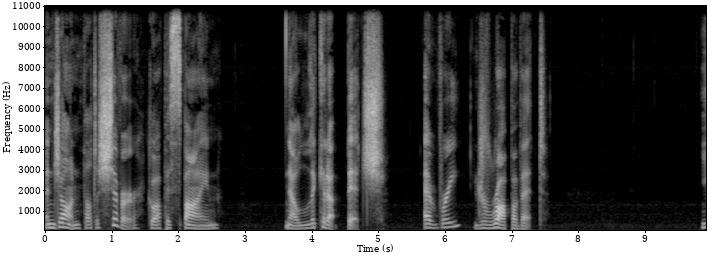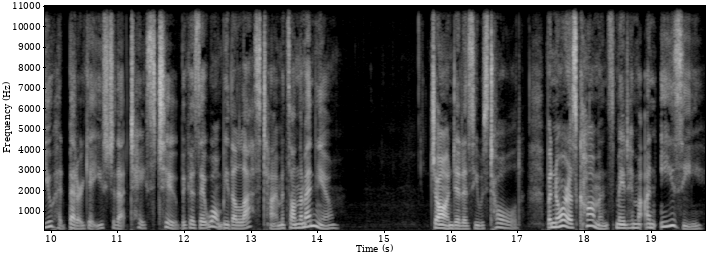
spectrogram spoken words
and John felt a shiver go up his spine. Now lick it up, bitch. Every drop of it. You had better get used to that taste, too, because it won't be the last time it's on the menu. John did as he was told, but Nora's comments made him uneasy,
